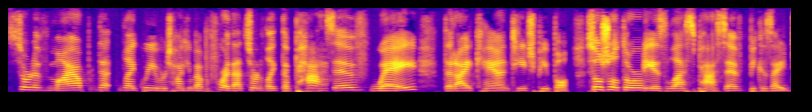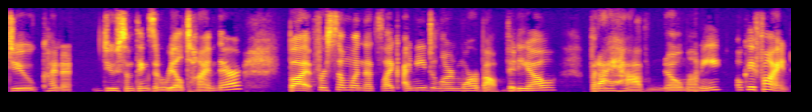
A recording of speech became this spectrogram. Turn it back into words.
sort of my op- that like we were talking about before that's sort of like the passive way that i can teach people. Social authority is less passive because i do kind of do some things in real time there. But for someone that's like, I need to learn more about video, but I have no money, okay, fine.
